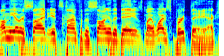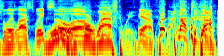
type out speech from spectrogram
On the other side, it's time for the song of the day. It was my wife's birthday, actually, last week. So, uh, oh, last week. yeah, but not today.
